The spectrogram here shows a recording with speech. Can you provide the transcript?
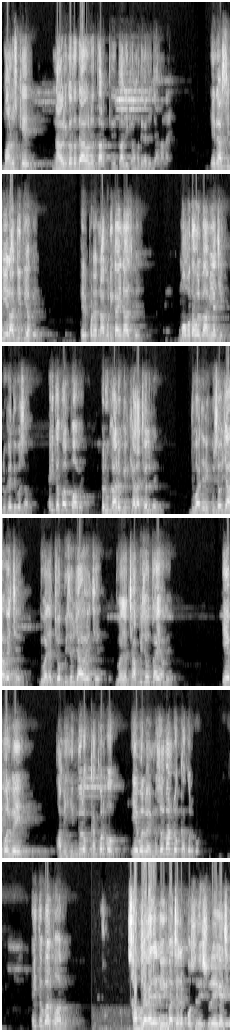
মানুষকে নাগরিকত্ব দেওয়া হলো, তার কিন্তু তালিকা আমাদের কাছে জানা নাই। এনআরসি নিয়ে রাজনীতি হবে, এরপরে নাগরিক আইন আসবে, মমতা বলবে, আমি আছি, রুখে দিব সব। এই তো গল্প হবে, রুখারুখির খেলা চলবে। দু হাজার একুশেও যা হয়েছে দু হাজার চব্বিশেও যা হয়েছে দু হাজার ছাব্বিশেও তাই হবে। এ বলবে, আমি হিন্দু রক্ষা করব। এ বলবে, মুসলমান রক্ষা করব। এই তো গল্প হবে। সব জায়গায় নির্বাচনের প্রস্তুতি শুরু হয়ে গেছে।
